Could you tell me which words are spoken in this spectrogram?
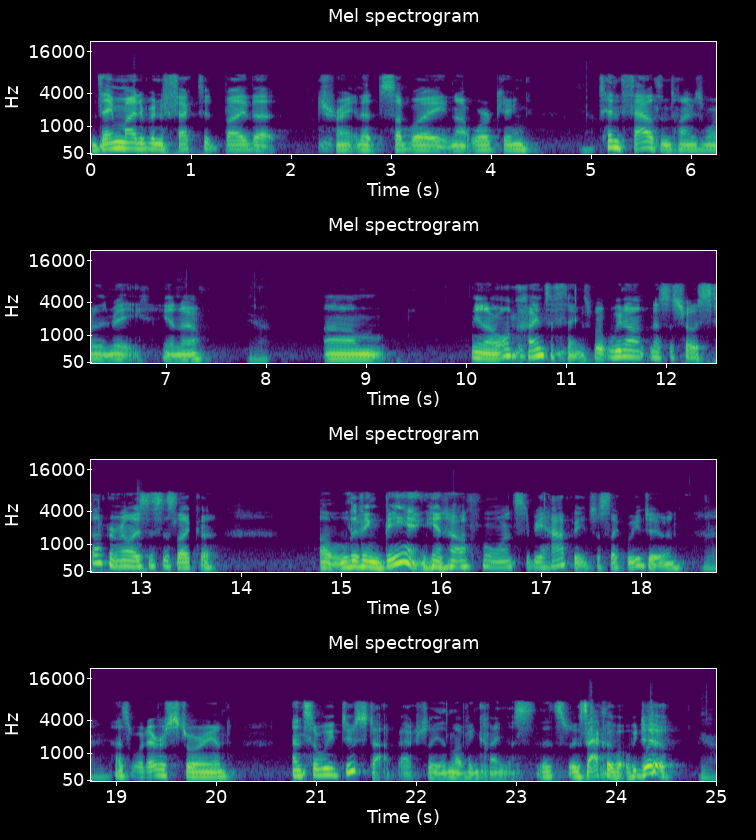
they might have been affected by that train, that subway not working, yeah. ten thousand times more than me. You know. Yeah. Um, you know, all kinds of things, but we don't necessarily stop and realize this is like a a living being, you know, who wants to be happy just like we do and right. has whatever story and and so we do stop actually in loving kindness. That's exactly what we do. Yeah.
